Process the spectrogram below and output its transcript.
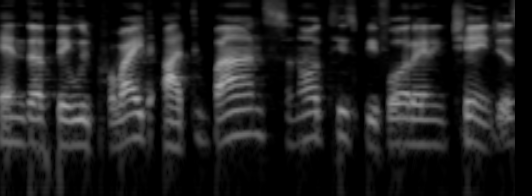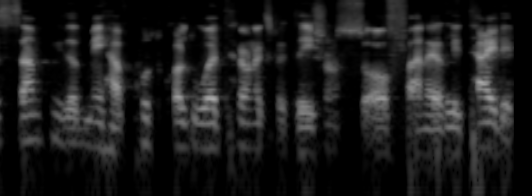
and that they will provide advance notice before any changes, something that may have put cold water on expectations of an early tightening.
